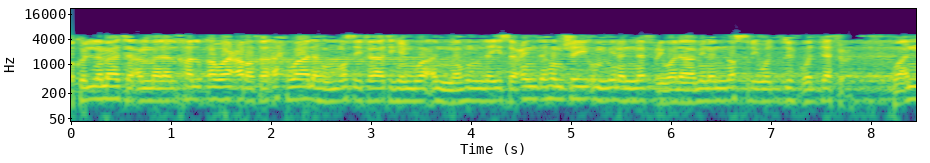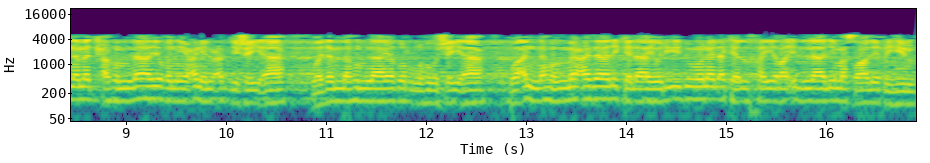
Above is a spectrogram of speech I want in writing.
وكلما تأمل الخلق وعرف أحوالهم وصفاتهم وأنهم ليس عندهم شيء من النفع ولا من النصر والدفع وأن مدحهم لا يغني عن العبد شيئا وذمهم لا يضره شيئا وأنهم مع ذلك لا يريدون لك الخير إلا لمصالحهم.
